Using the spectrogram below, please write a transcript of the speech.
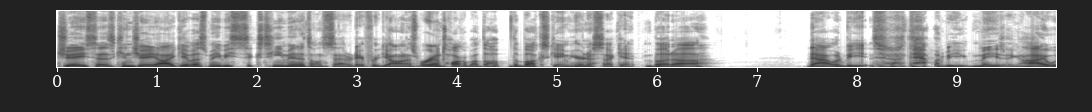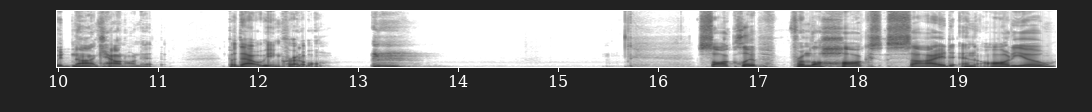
Jay says, "Can J.I. give us maybe 16 minutes on Saturday for Giannis?" We're going to talk about the the Bucks game here in a second, but uh, that would be that would be amazing. I would not count on it, but that would be incredible. Saw clip from the Hawks side and audio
